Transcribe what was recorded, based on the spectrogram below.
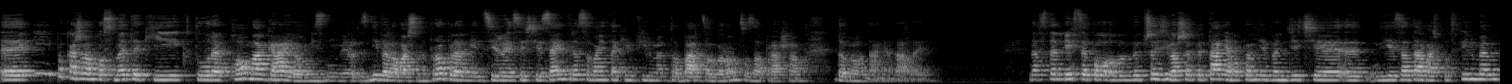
E, I pokażę Wam kosmetyki, które pomagają mi zniwelować ten problem, więc jeżeli jesteście zainteresowani takim filmem, to bardzo gorąco zapraszam do oglądania dalej. Na wstępie chcę wyprzedzić Wasze pytania, bo pewnie będziecie y, je zadawać pod filmem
